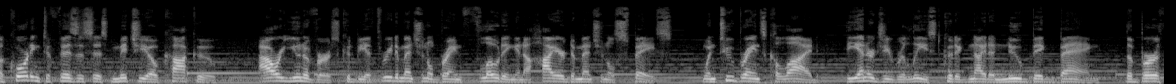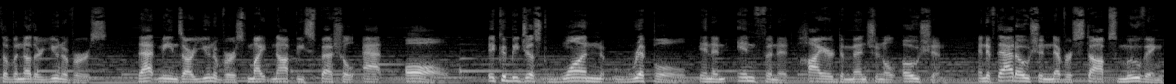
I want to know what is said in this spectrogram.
According to physicist Michio Kaku, our universe could be a three-dimensional brane floating in a higher dimensional space. When two branes collide, the energy released could ignite a new Big Bang, the birth of another universe. That means our universe might not be special at all. It could be just one ripple in an infinite higher dimensional ocean. And if that ocean never stops moving,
